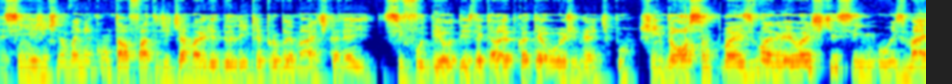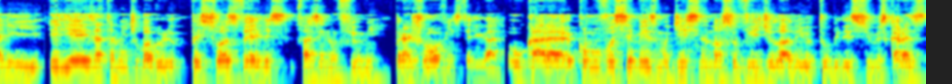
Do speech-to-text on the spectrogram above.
Assim, a gente não vai nem contar o fato de que a maioria do elenco é problemática, né? E se fudeu desde aquela época até hoje, né? Tipo, Shane Dawson. Mas, mano, eu acho que assim, o Smiley, ele é exatamente o bagulho. Pessoas velhas fazendo um filme para jovens, tá ligado? O cara, como você mesmo disse no nosso vídeo lá no YouTube desse filme, os caras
